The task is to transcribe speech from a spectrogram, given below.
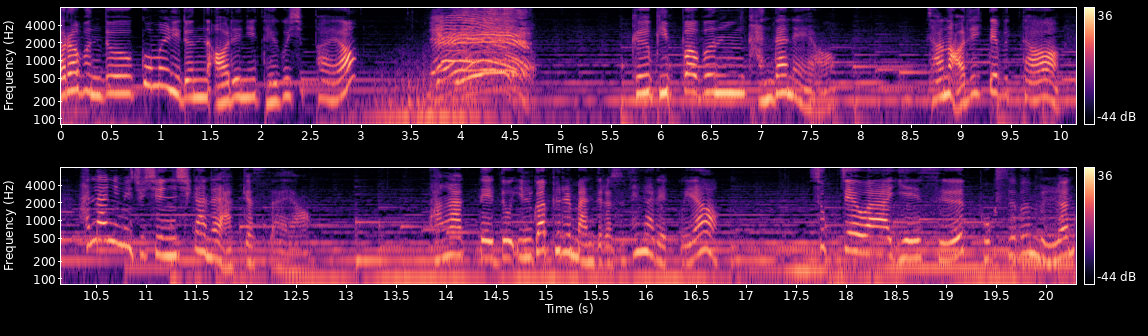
여러분도 꿈을 이룬 어른이 되고 싶어요? 네! 그 비법은 간단해요. 전 어릴 때부터 하나님이 주신 시간을 아꼈어요. 방학 때도 일과표를 만들어서 생활했고요. 숙제와 예습, 복습은 물론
